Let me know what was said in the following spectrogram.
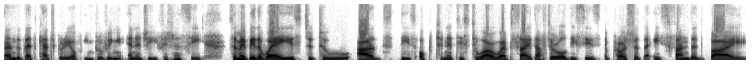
under that category of improving energy efficiency. So maybe the way is to to add these opportunities to our website. After all, this is a project that is funded by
